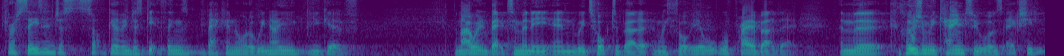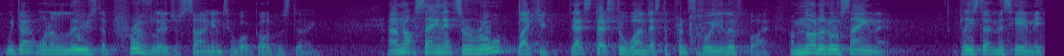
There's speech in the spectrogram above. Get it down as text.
for a season, just stop giving. Just get things back in order. We know you, you give. And I went back to Minnie and we talked about it and we thought, yeah, we'll, we'll pray about that. And the conclusion we came to was actually, we don't want to lose the privilege of sowing into what God was doing. And I'm not saying that's a rule, like you, that's, that's the one, that's the principle you live by. I'm not at all saying that. Please don't mishear me.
